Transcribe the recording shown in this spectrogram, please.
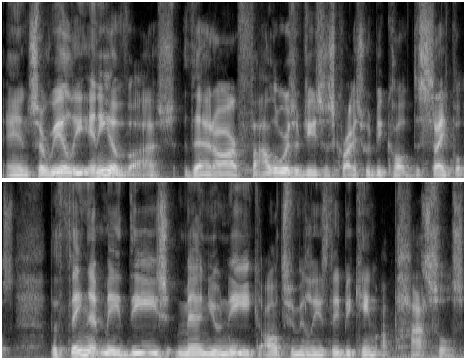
And so, really, any of us that are followers of Jesus Christ would be called disciples. The thing that made these men unique ultimately is they became apostles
